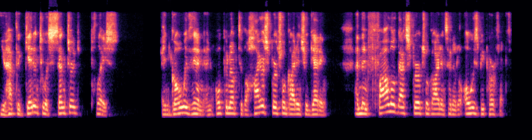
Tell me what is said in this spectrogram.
You have to get into a centered place and go within and open up to the higher spiritual guidance you're getting and then follow that spiritual guidance and it'll always be perfect.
